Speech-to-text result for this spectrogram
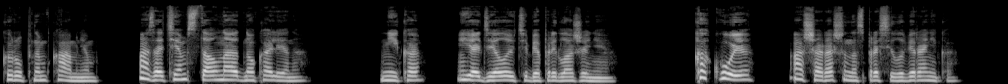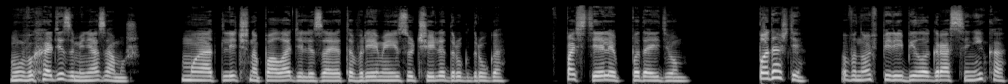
крупным камнем, а затем встал на одно колено. «Ника, я делаю тебе предложение». «Какое?» — ошарашенно спросила Вероника. «Выходи за меня замуж. Мы отлично поладили за это время, изучили друг друга. В постели подойдем. «Подожди», Вновь перебила Грасса Ника,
